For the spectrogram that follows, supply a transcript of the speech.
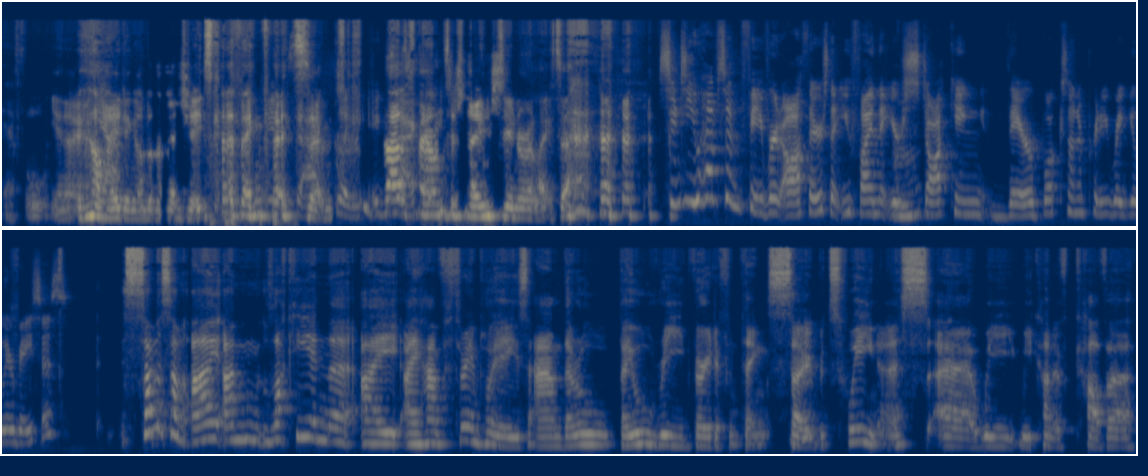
careful you know hiding under the bed sheets kind of thing but um, exactly. that's bound to change sooner or later So, do you have some favorite authors that you find that you're Mhm. stalking their books on a pretty regular basis? some some i i'm lucky in that i i have three employees and they're all they all read very different things so Mhm. between us uh we we kind of cover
